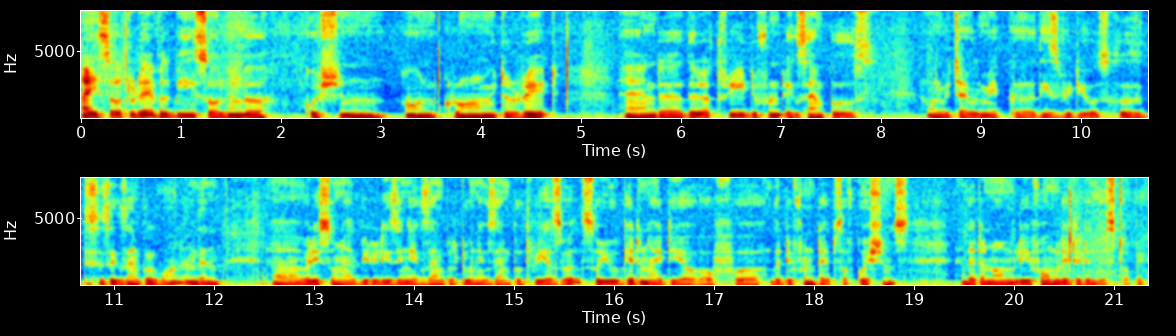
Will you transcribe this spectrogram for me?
Hi, so today we'll be solving a question on chronometer rate and uh, there are three different examples on which I will make uh, these videos. So this is example one and then uh, very soon I'll be releasing example two and example three as well. So you'll get an idea of uh, the different types of questions that are normally formulated in this topic.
